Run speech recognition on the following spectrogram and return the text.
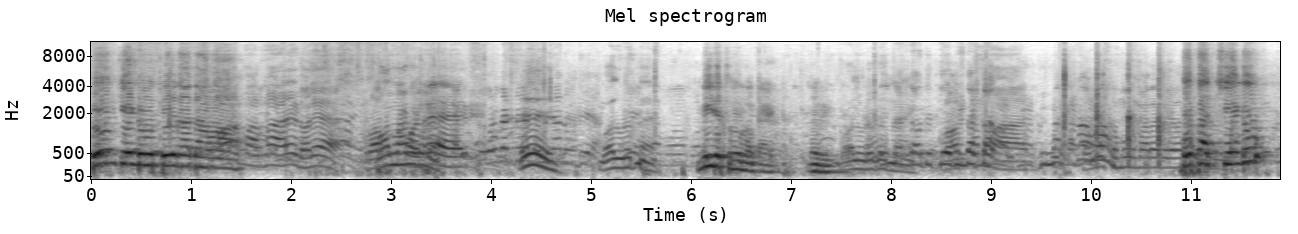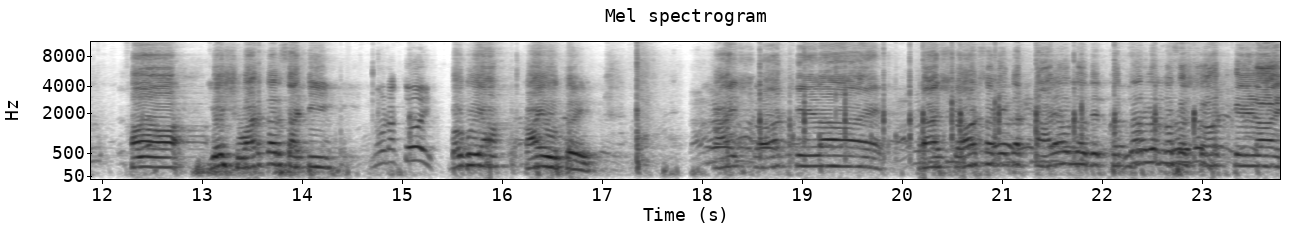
दोन चेंडू तेरा धावा. बॉल उडत नाही. मी देतो तुला बॅट नवीन. होता चेंडू. हा यश वाडकरसाठी बघूया काय होतंय. काय शॉट केलाय त्या शॉटसाठी एकदा टाळ्या देत खतरनाक असा शॉट केलाय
